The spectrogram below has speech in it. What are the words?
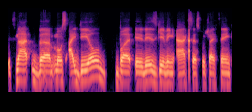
it's not the most ideal but it is giving access which i think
